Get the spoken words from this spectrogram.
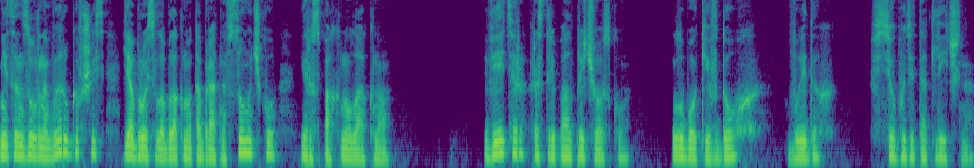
Нецензурно выругавшись, я бросила блокнот обратно в сумочку и распахнула окно. Ветер растрепал прическу. Глубокий вдох, выдох. Все будет отлично.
